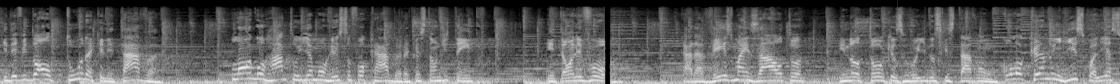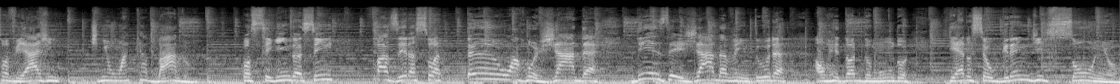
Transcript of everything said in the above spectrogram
que devido à altura que ele estava, logo o rato ia morrer sufocado, era questão de tempo. Então ele voou cada vez mais alto e notou que os ruídos que estavam colocando em risco ali a sua viagem tinham acabado, conseguindo assim fazer a sua tão arrojada, desejada aventura ao redor do mundo, que era o seu grande sonho.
